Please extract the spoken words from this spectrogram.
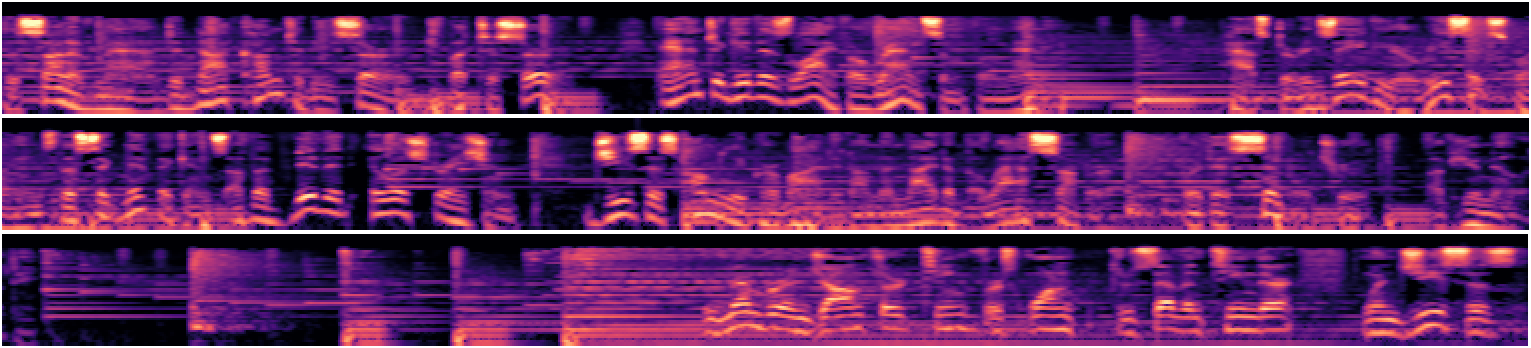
the Son of Man did not come to be served, but to serve, and to give his life a ransom for many. Pastor Xavier Reese explains the significance of a vivid illustration Jesus humbly provided on the night of the Last Supper for this simple truth of humility. Remember in John 13, verse 1 through 17 there, when Jesus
